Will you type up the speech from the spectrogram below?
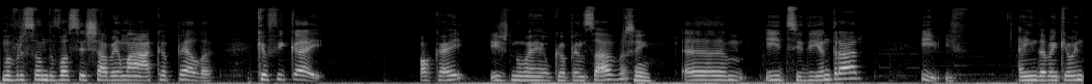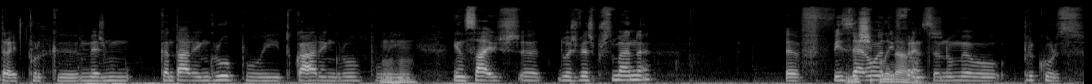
uma versão de Vocês Sabem Lá à capela que eu fiquei, ok, isto não é o que eu pensava. Sim. Ahm, e decidi entrar. E, e ainda bem que eu entrei, porque mesmo cantar em grupo e tocar em grupo Uhum. e ensaios ah, duas vezes por semana fizeram a diferença no meu percurso.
